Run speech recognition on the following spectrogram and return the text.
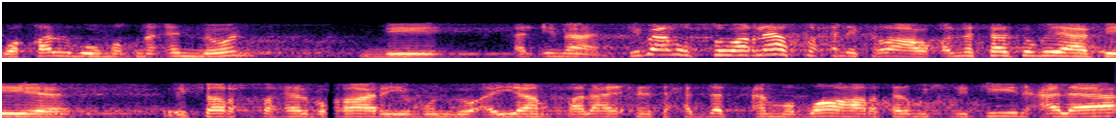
وقلبه مطمئن بالإيمان. في بعض الصور لا يصح الإكراه وقد مثلت بها في شرح صحيح البخاري منذ أيام قلائل حين تحدثت عن مظاهرة المشركين على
